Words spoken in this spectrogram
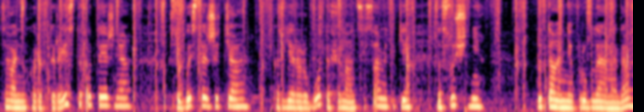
загальну характеристику тижня, особисте життя, кар'єра, робота, фінанси. Самі такі насущні питання, проблеми, да?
